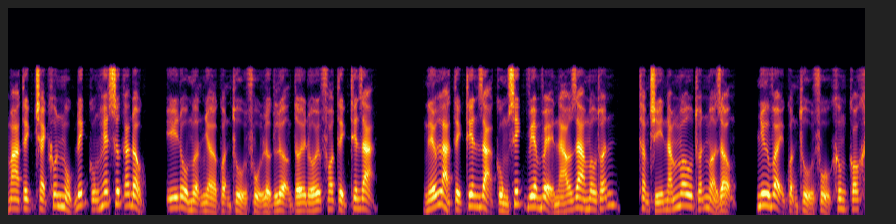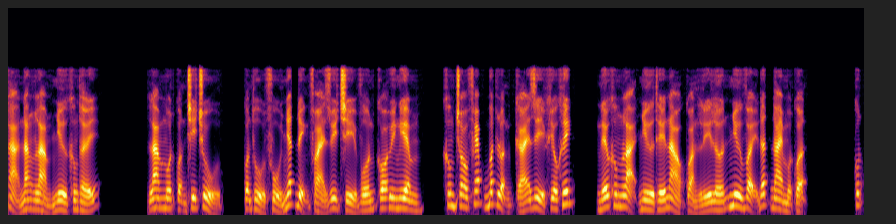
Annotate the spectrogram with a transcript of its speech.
mà tịch trạch khôn mục đích cũng hết sức các độc, ý đồ mượn nhờ quận thủ phủ lực lượng tới đối phó tịch thiên dạ. Nếu là tịch thiên dạ cùng xích viêm vệ náo ra mâu thuẫn, thậm chí nắm mâu thuẫn mở rộng, như vậy quận thủ phủ không có khả năng làm như không thấy. Làm một quận tri chủ, quận thủ phủ nhất định phải duy trì vốn có uy nghiêm, không cho phép bất luận cái gì khiêu khích, nếu không lại như thế nào quản lý lớn như vậy đất đai một quận. Cút!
